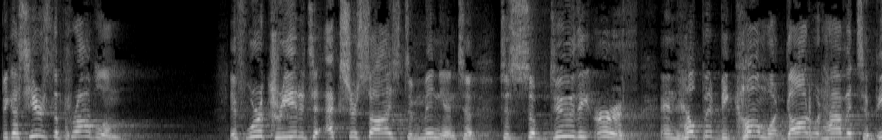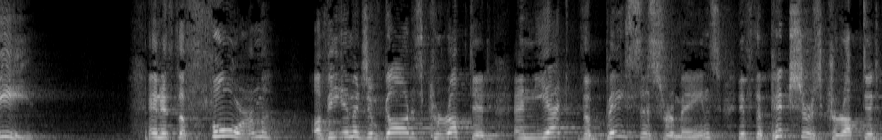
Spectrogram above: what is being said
Because here's the problem. If we're created to exercise dominion, to, to subdue the earth and help it become what God would have it to be, and if the form of the image of God is corrupted and yet the basis remains, if the picture is corrupted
